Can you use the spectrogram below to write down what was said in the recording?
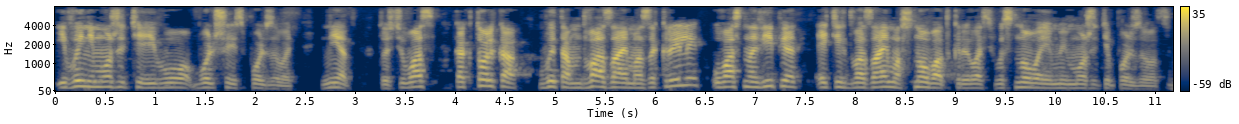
и вы не можете его больше использовать. Нет. То есть у вас, как только вы там два займа закрыли, у вас на VIP этих два займа снова открылось, вы снова ими можете пользоваться.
